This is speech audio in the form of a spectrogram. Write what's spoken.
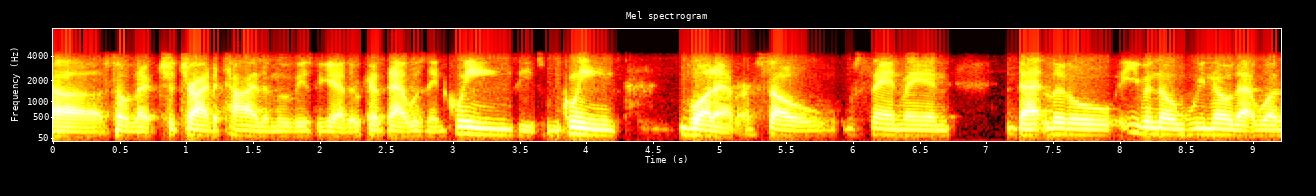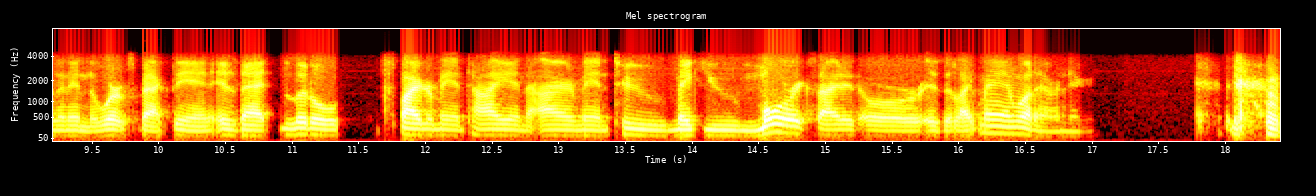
uh so that should try to tie the movies together because that was in Queens. He's from Queens, whatever. So Sandman, that little, even though we know that wasn't in the works back then, is that little Spider-Man tie-in Iron Man Two make you more excited, or is it like, man, whatever, nigga?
